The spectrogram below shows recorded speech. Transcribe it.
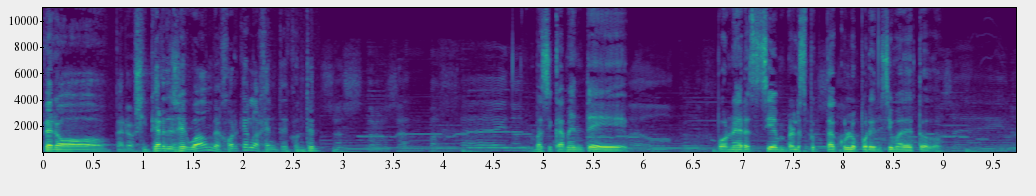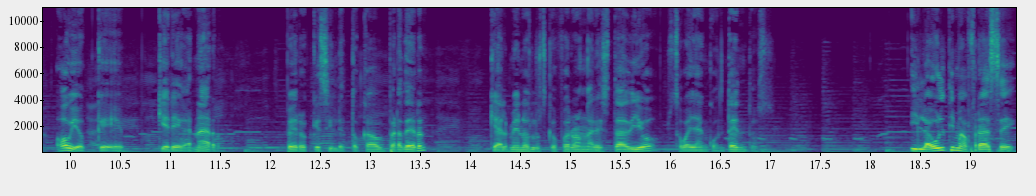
Pero, pero si pierdes igual, mejor que la gente contenta. Básicamente poner siempre el espectáculo por encima de todo. Obvio que quiere ganar, pero que si le tocaba perder, que al menos los que fueron al estadio se vayan contentos. Y la última frase,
